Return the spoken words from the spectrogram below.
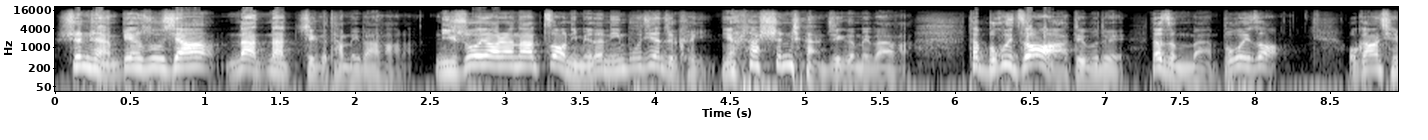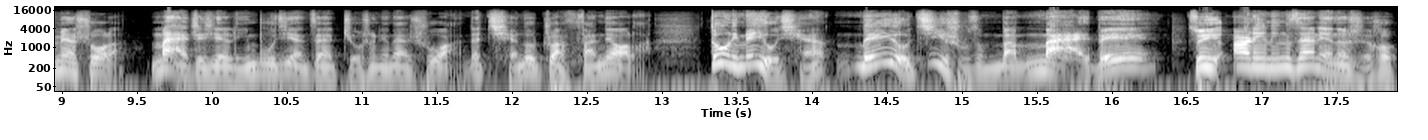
生产变速箱，那那这个他没办法了。你说要让他造里面的零部件，就可以；你让他生产这个没办法，他不会造啊，对不对？那怎么办？不会造。我刚刚前面说了，卖这些零部件在九十年代初啊，那钱都赚翻掉了。兜里面有钱，没有技术怎么办？买呗。所以，二零零三年的时候，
